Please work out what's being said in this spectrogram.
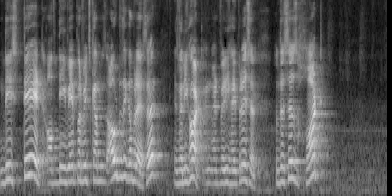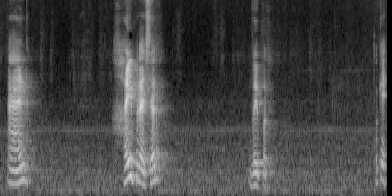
the state of the vapor which comes out of the compressor is very hot and at very high pressure. So this is hot and high pressure vapor. Okay.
